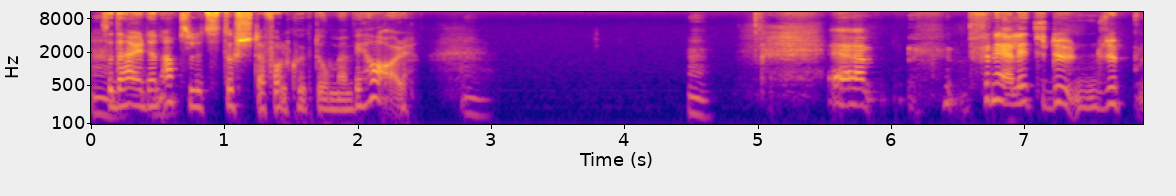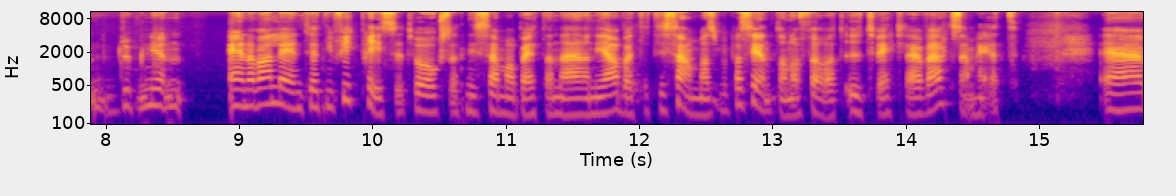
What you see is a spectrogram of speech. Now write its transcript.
Mm. Så det här är den absolut största folksjukdomen vi har. Mm. Mm förnärligt. du, du, du, en av anledningarna till att ni fick priset var också att ni samarbetar när ni arbetar tillsammans med patienterna för att utveckla er verksamhet. Eh,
